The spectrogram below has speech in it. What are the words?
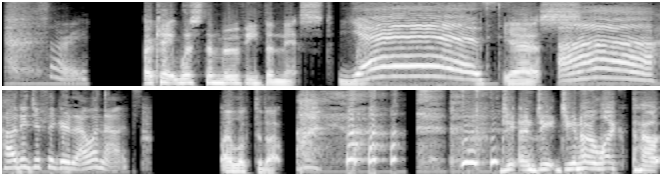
Sorry. Okay, was the movie The Mist? Yes! Yes. Ah, how did you figure that one out? I looked it up. Do and do, do you know like how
